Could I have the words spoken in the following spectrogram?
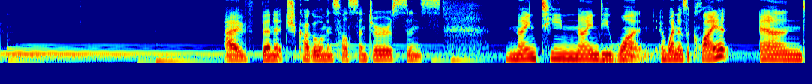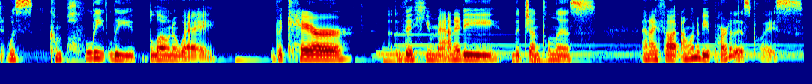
I've been at Chicago Women's Health Center since 1991. I went as a client and was completely blown away. The care, the humanity, the gentleness. And I thought, I want to be a part of this place.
